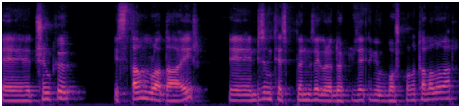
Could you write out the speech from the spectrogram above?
E, çünkü İstanbul'a dair e, bizim tespitlerimize göre 450 bin boş konut alanı var.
